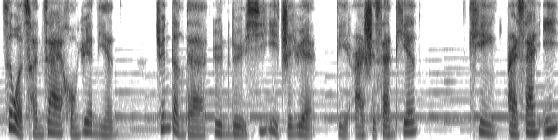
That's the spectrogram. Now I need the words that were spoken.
自我存在红月年，均等的韵律蜥蜴之月第二十三天，King 二三一，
